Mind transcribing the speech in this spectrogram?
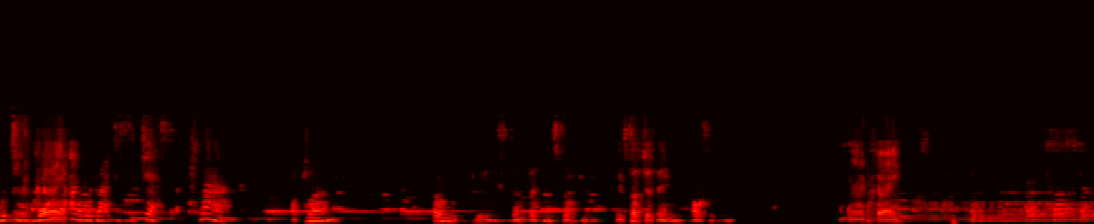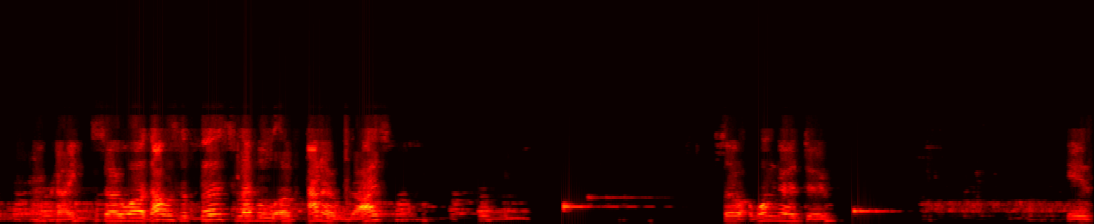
which is Okay. why I would like to suggest a plan. A plan? Oh, please, don't let me stop you. If such a thing is possible. Okay. Okay, so uh, that was the first level of Anno, guys. So what I'm going to do is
